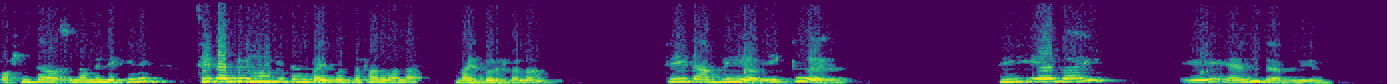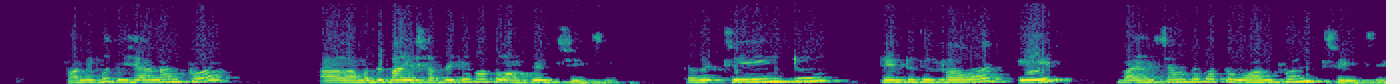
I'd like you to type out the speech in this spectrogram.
প্রশ্ন দেওয়া আছে আমি লিখিনি। সি ডাব্লিউ এর মান কি তুমি বাই করতে পারবে না? বাই করে ফেলো। C W equal C A by A N W ফানি প্রতিসরণাঙ্ক আর আমাদের বায়ুর সাপেক্ষে কত? ওয়ান পয়েন্ট থ্রি থ্রি তবে three into ten to the power eight by হচ্ছে আমাদের কত? ওয়ান পয়েন্ট থ্রি থ্রি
